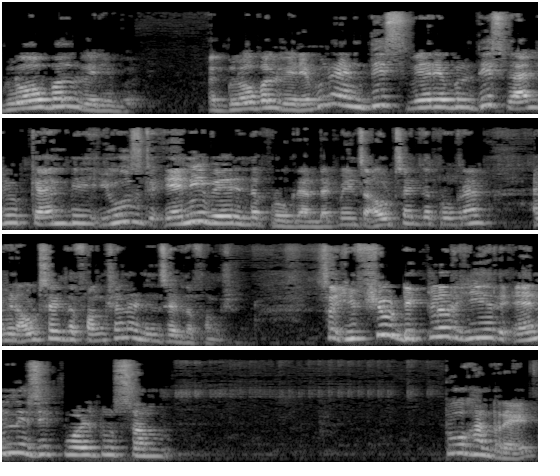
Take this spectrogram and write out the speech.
global variable a global variable and this variable this value can be used anywhere in the program. That means outside the program i mean outside the function and inside the function. So if you declare here n is equal to some 200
